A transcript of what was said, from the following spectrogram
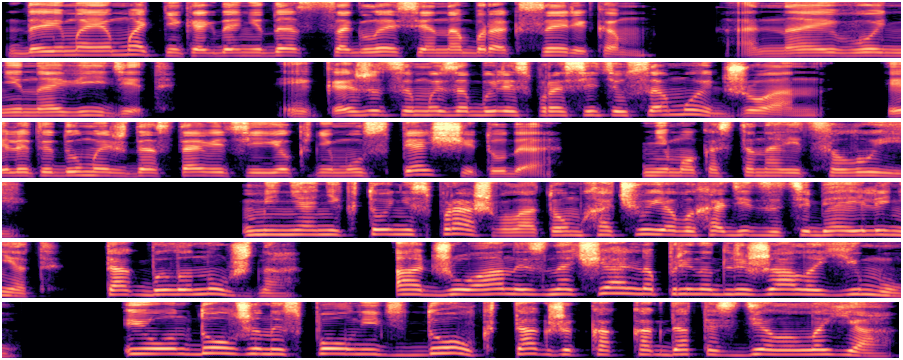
Да и моя мать никогда не даст согласия на брак с Эриком. Она его ненавидит. И, кажется, мы забыли спросить у самой Джоан. Или ты думаешь доставить ее к нему спящей туда?» Не мог остановиться Луи. «Меня никто не спрашивал о том, хочу я выходить за тебя или нет. Так было нужно. А Джоан изначально принадлежала ему и он должен исполнить долг так же, как когда-то сделала я».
